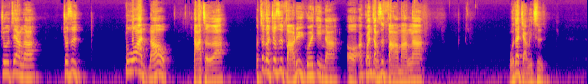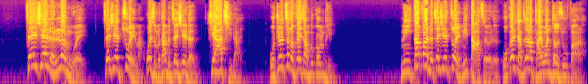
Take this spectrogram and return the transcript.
就是这样啊，就是多案然后打折，啊，这个就是法律规定啊，哦啊，馆长是法盲啊，我再讲一次，这些人认为这些罪嘛，为什么他们这些人加起来，我觉得这个非常不公平。你他犯的这些罪，你打折了。我跟你讲，这叫台湾特殊法了。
